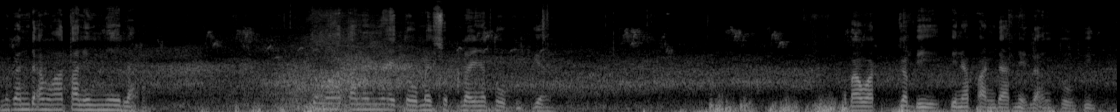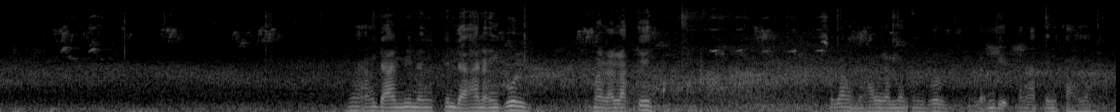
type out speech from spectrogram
Maganda ang mga tanim nila. Ito mga tanim na ito may supply na tubig yan. Bawat gabi pinapandar nila ang tubig. Nga ang dami ng tindahan ng gold. Malalaki. So lang mahal naman ang gold. Hindi pa natin kaya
